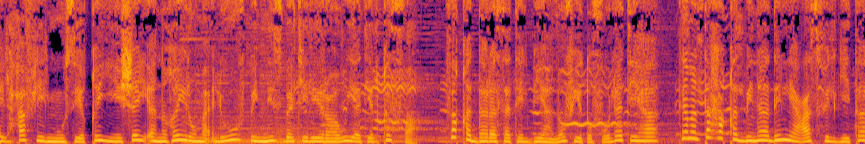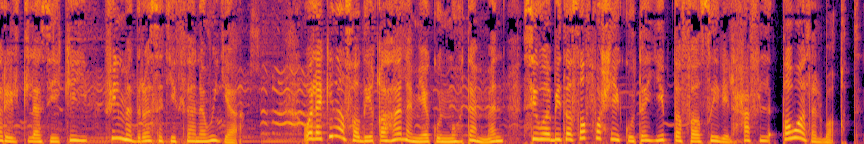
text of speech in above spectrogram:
في الحفل الموسيقي شيئا غير مألوف بالنسبة لراوية القصة. فقد درست البيانو في طفولتها كما التحقت بناد لعزف الجيتار الكلاسيكي في المدرسة الثانوية. ولكن صديقها لم يكن مهتما سوى بتصفح كتيب تفاصيل الحفل طوال الوقت.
